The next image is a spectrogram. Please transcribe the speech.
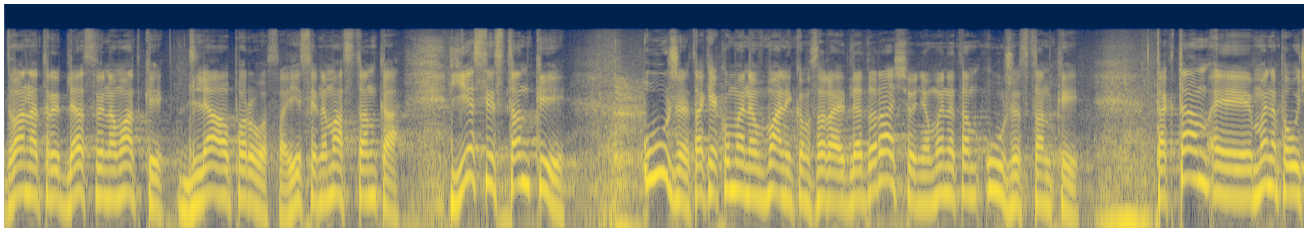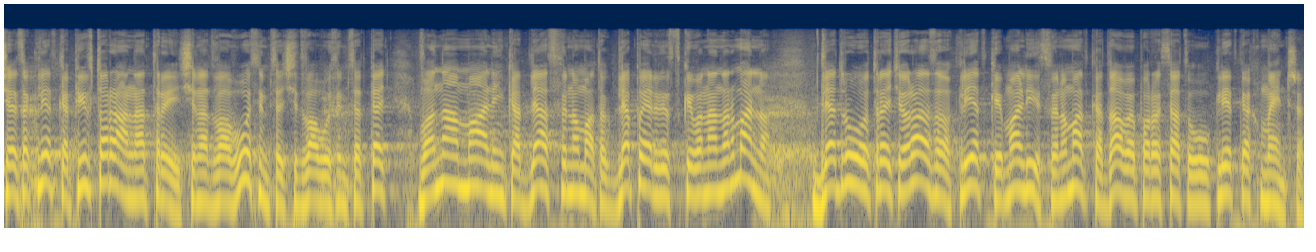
2 на 3 для свиноматки для опороса, якщо нема станка. Якщо станки уже, так як у мене в маленькому сараї для доращування, у мене там уже станки. Так там е, в мене виходить клітка півтора на 3, чи на 2,80, чи 2,85. Вона маленька для свиноматок. Для первістки вона нормальна. Для другого, третього разу клітки малі. Свиноматка даве поросят у клітках менших.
